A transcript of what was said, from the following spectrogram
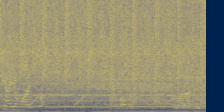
Assim tinha é mais. Maravilha.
